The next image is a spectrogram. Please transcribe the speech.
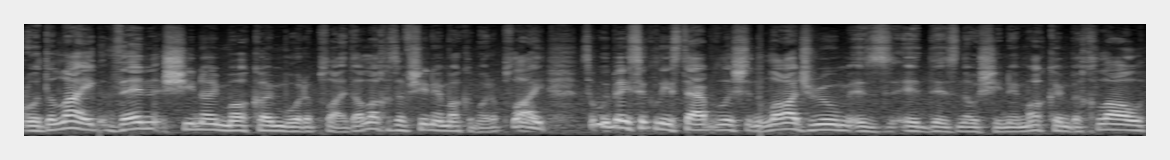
or the like, then Shinoi Makom would apply. The halachas of Shinoi Makom would apply. So we basically established in the large room is it, there's no Shinoi Makom Bechlal.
